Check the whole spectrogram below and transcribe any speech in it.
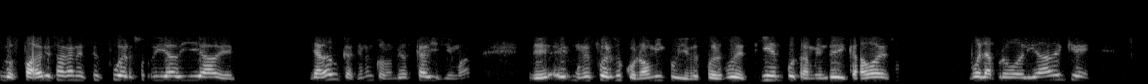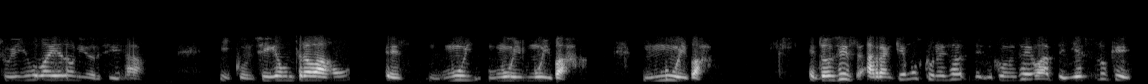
los padres hagan este esfuerzo día a día de, ya la educación en Colombia es carísima, de eh, un esfuerzo económico y el esfuerzo de tiempo también dedicado a eso, pues la probabilidad de que su hijo vaya a la universidad, y consiga un trabajo es muy, muy, muy baja, muy baja. Entonces, arranquemos con, esa, con ese debate y es lo que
